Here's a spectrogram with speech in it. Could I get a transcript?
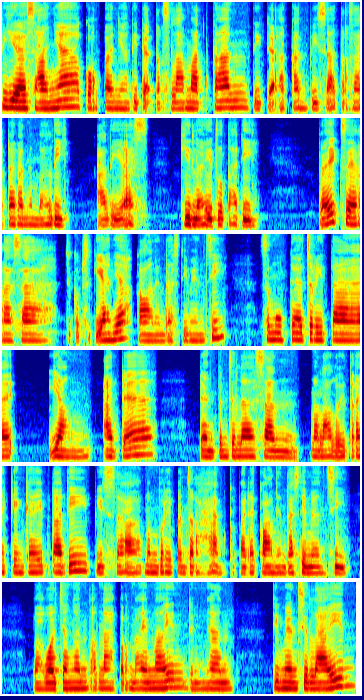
biasanya korban yang tidak terselamatkan tidak akan bisa tersadarkan kembali alias gila itu tadi. Baik, saya rasa cukup sekian ya kawan lintas dimensi. Semoga cerita yang ada dan penjelasan melalui tracking gaib tadi bisa memberi pencerahan kepada kawan lintas dimensi bahwa jangan pernah bermain-main dengan dimensi lain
